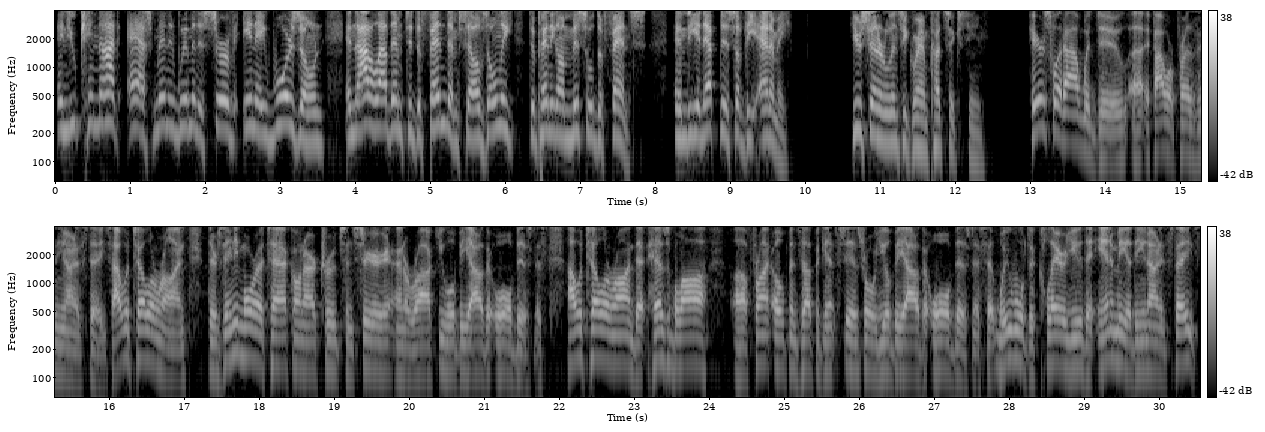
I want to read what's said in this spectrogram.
And you cannot ask men and women to serve in a war zone and not allow them to defend themselves only depending on missile defense and the ineptness of the enemy. Here's Senator Lindsey Graham, cut 16. Here's what I would do uh, if I were president of the United States. I would tell Iran, if there's any more attack on our troops in Syria and Iraq, you will be out of the oil business. I would tell Iran that Hezbollah uh, front opens up against Israel, you'll be out of the oil business. That we will declare you the enemy of the United States.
